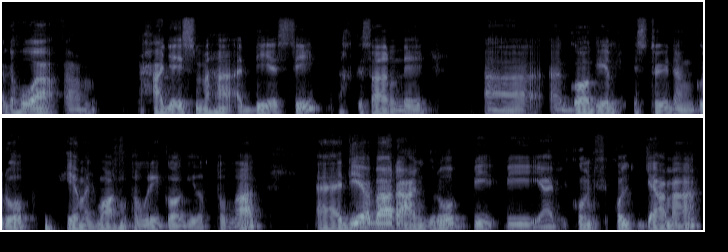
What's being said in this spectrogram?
اللي هو حاجة اسمها ال DSC اختصار ل Google Student Group هي مجموعة مطوري جوجل الطلاب دي عبارة عن group بي بي يعني بيكون في كل جامعة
